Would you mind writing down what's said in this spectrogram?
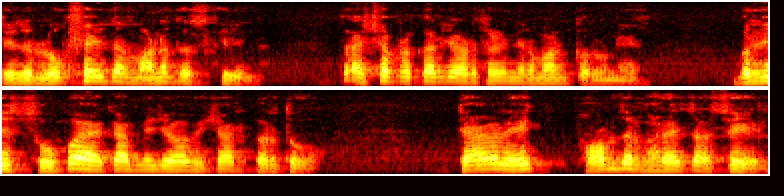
ते जर लोकशाही जर मानत असतील तर अशा प्रकारचे अडथळे निर्माण करू नये. बरं हे सोपं आहे का? मी जेव्हा विचार करतो त्यावेळेला एक फॉर्म जर भरायचा असेल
